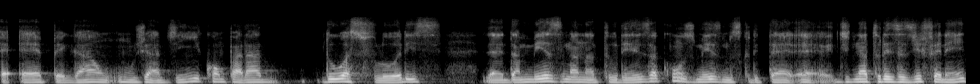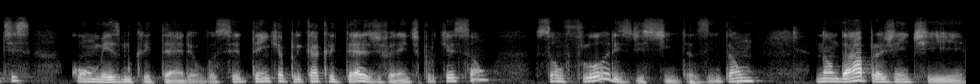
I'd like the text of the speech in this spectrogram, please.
é, é, pegar um, um, jardim e comparar duas flores é, da mesma natureza com os mesmos critérios, é, de naturezas diferentes com o mesmo critério. Você tem que aplicar critérios diferentes porque são, são flores distintas. Então, não dá para a gente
